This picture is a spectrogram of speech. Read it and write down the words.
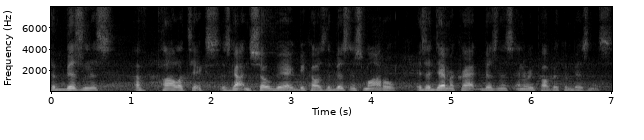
The business of politics has gotten so big because the business model is a Democrat business and a Republican business.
